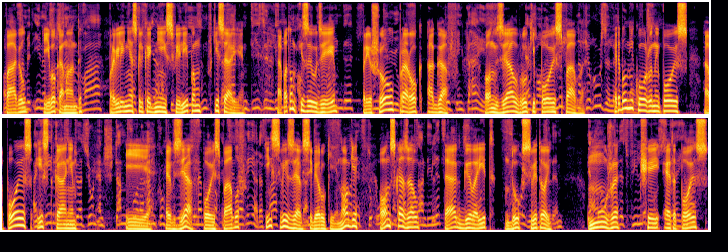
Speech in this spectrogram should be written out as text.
Павел и его команда провели несколько дней с Филиппом в Кесарии, а потом из Иудеи пришел пророк Агав. Он взял в руки пояс Павла. Это был не кожаный пояс, а пояс из ткани. И, взяв пояс Павлов и связав себе руки и ноги, он сказал, «Так говорит Дух Святой, мужа, чей этот пояс,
